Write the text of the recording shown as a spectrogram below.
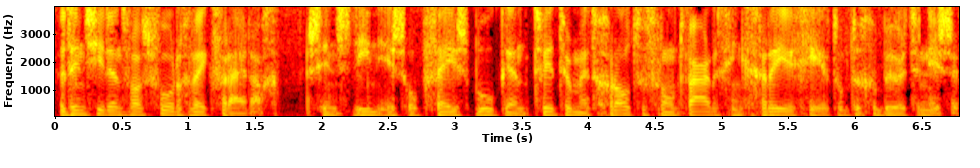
Het incident was vorige week vrijdag. Sindsdien is op Facebook en Twitter met grote verontwaardiging gereageerd op de gebeurtenissen.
